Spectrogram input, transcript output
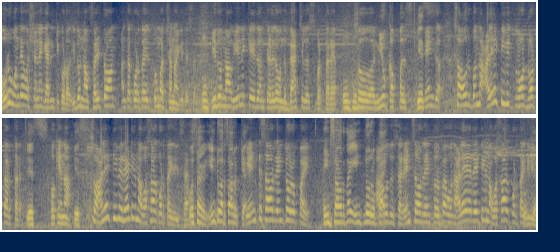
ಅವರು ಒಂದೇ ವರ್ಷನೇ ಗ್ಯಾರಂಟಿ ಕೊಡೋದು. ಇದು ನಾವು ಫೆಲ್ಟ್ರಾನ್ ಅಂತ ಕೊಡ್ತಾ ಇದ್ದು ತುಂಬಾ ಚೆನ್ನಾಗಿದೆ ಸರ್ ಇದು ನಾವು ಏನಕ್ಕೆ ಇದು ಅಂತ ಹೇಳಿದ್ರೆ ಒಂದು ಬ್ಯಾಚುಲರ್ಸ್ ಬರ್ತಾರೆ. So new couples. ಹೆಂಗ್? ಸೊ ಅವ್ರು ಬಂದು ಹಳೆ ಟಿವಿ ನೋಡ್ ನೋಡ್ತಾ ಇರ್ತಾರೆ. ಎಸ್ ಓಕೆನಾ. ಸೊ ಹಳೆ ಟಿವಿ ರೇಟಿಗೆ ನಾವು ಹೊಸ ಕೊಡ್ತಾ ಇದೀವಿ ಸರ್. ಹೊಸ ಎಂಟೂವರೆ ಸಾವಿರಕ್ಕೆ. ಎಂಟು ಸಾವಿರದ ಎಂಟುನೂರು ರೂಪಾಯಿ. ಎಂಟು ಸಾವಿರದ ಎಂಟುನೂರು ರೂಪಾಯಿ. ಹೌದು ಸರ್ ಎಂಟು ಸಾವಿರದ ಎಂಟುನೂರು ರೂಪಾಯಿ. ಒಂದು ಹಳೆ ರೇಟಿಗೆ ನಾವು ಹೊಸ ಕೊಡ್ತಾ ಇದ್ದೀನಿ.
